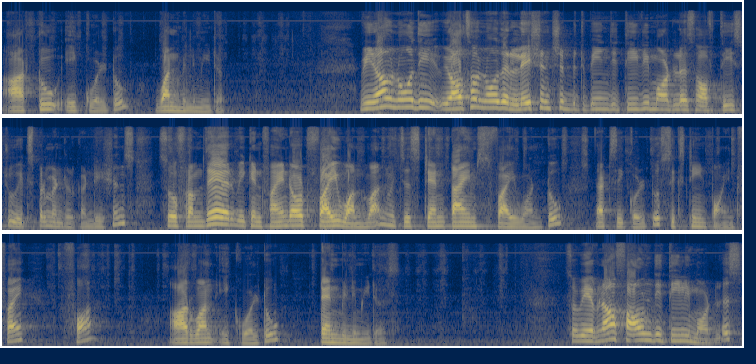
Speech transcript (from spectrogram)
R 2 equal to 1 millimeter. We now know the we also know the relationship between the Thiele modulus of these two experimental conditions. So, from there we can find out phi 1 1 which is 10 times phi 1 2 that is equal to 16.5 for R 1 equal to 10 millimeters. So, we have now found the Thiele modulus.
